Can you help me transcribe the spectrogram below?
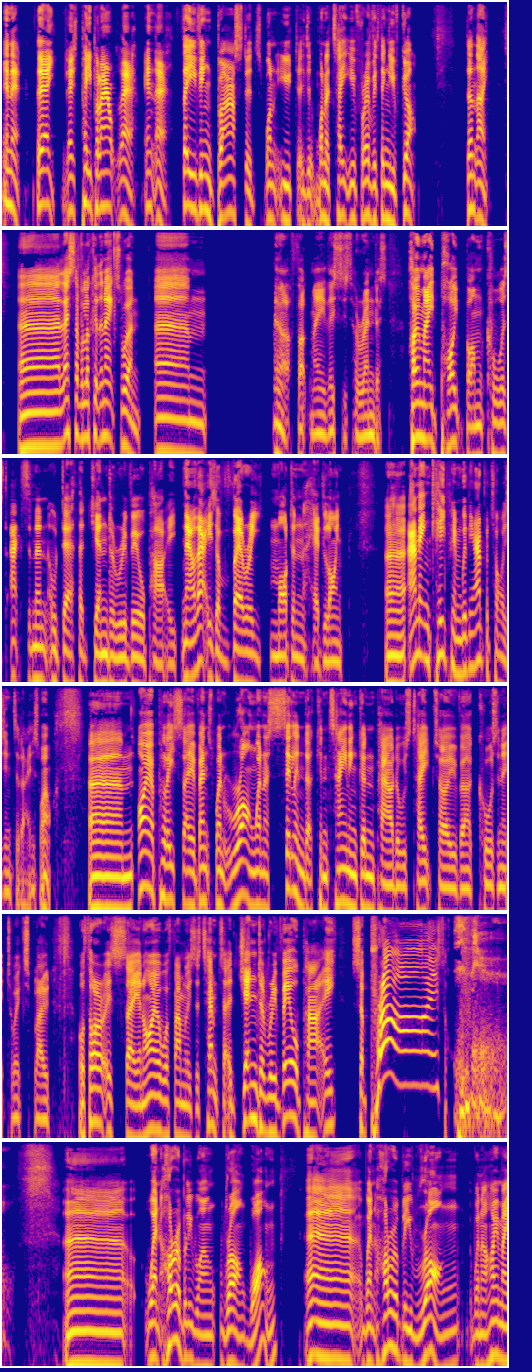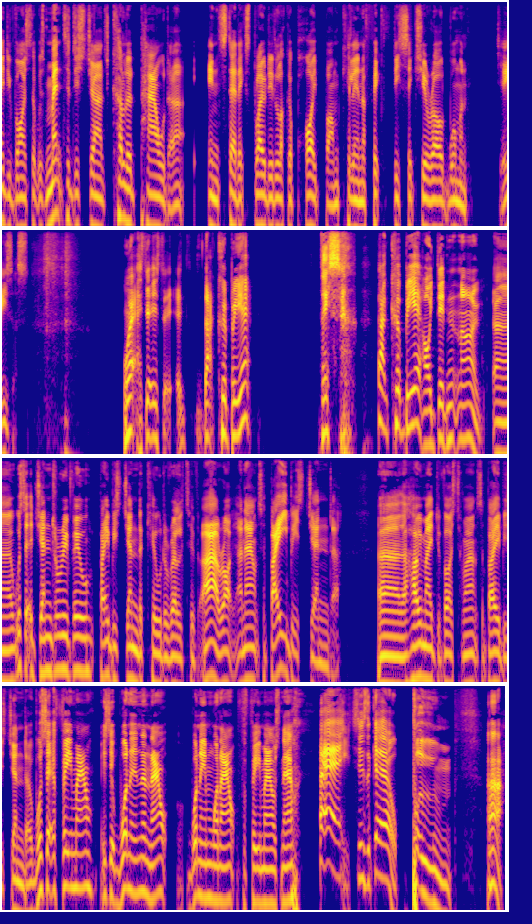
Isn't it? Hey, there's people out there, isn't there? Thieving bastards want you to, want to take you for everything you've got, don't they? Uh, let's have a look at the next one. Um, oh, fuck me. This is horrendous. Homemade pipe bomb caused accidental death at gender reveal party. Now, that is a very modern headline. Uh, and in keeping with the advertising today as well. Um, Iowa police say events went wrong when a cylinder containing gunpowder was taped over, causing it to explode. Authorities say an Iowa family's attempt at a gender reveal party, surprise, uh, went horribly wrong. Wrong. Wrong uh, went horribly wrong when a homemade device that was meant to discharge coloured powder instead exploded like a pipe bomb, killing a 56 year old woman. Jesus. Well, that could be it. This. That could be it. I didn't know. Uh, was it a gender reveal? Baby's gender killed a relative. Ah, right. Announce a baby's gender. Uh, the homemade device to announce a baby's gender. Was it a female? Is it one in and out? One in, one out for females now? hey, she's a girl. Boom. Ah.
